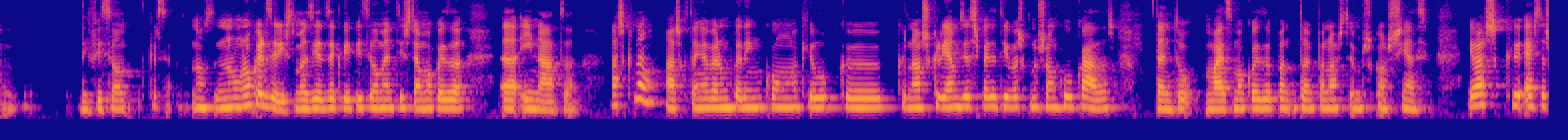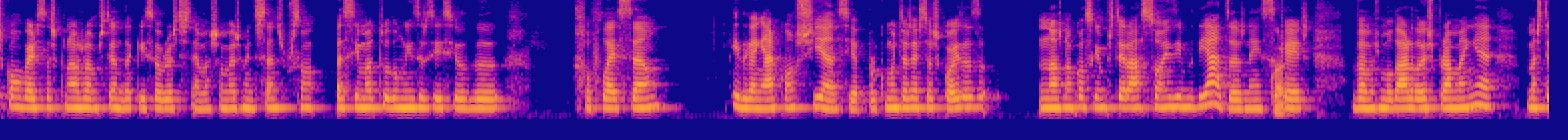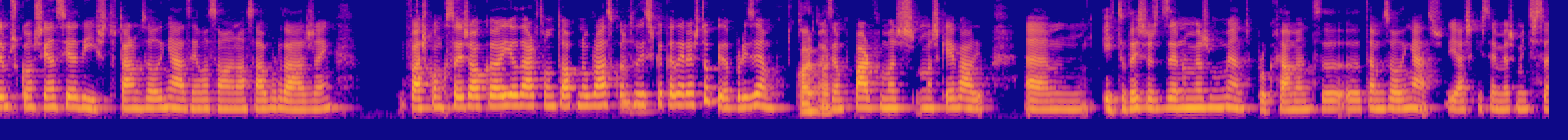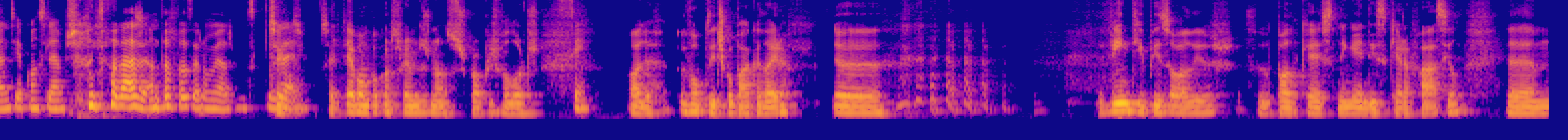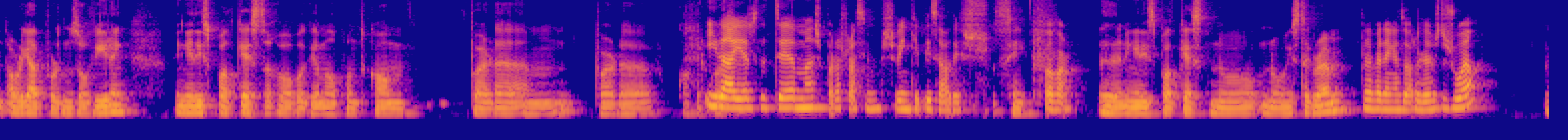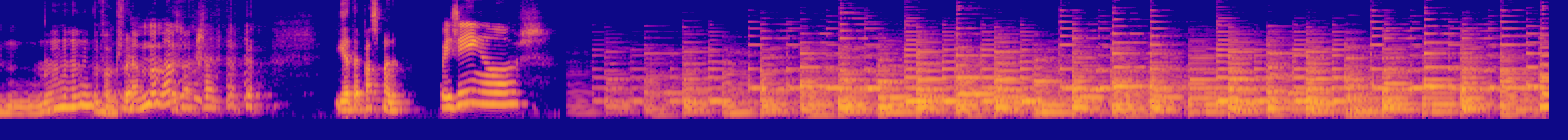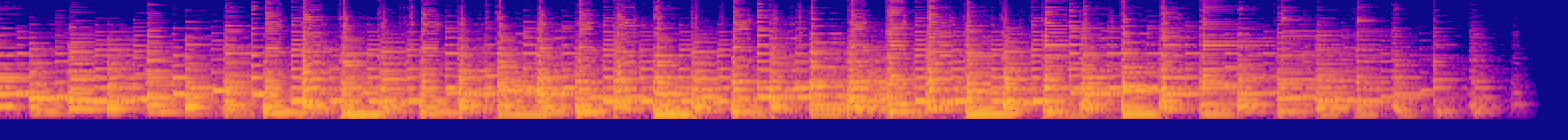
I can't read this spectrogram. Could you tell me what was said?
Difícil, quer dizer, não, não, não quero dizer isto, mas ia dizer que dificilmente isto é uma coisa ah, inata. Acho que não. Acho que tem a ver um bocadinho com aquilo que, que nós criamos e as expectativas que nos são colocadas. Portanto, mais uma coisa para, também para nós termos consciência. Eu acho que estas conversas que nós vamos tendo aqui sobre estes temas são mesmo interessantes porque são, acima de tudo, um exercício de reflexão e de ganhar consciência, porque muitas destas coisas nós não conseguimos ter ações imediatas, nem sequer claro. Vamos mudar dois para amanhã, mas termos consciência disto, estarmos alinhados em relação à nossa abordagem, faz com que seja ok eu dar-te um toque no braço quando tu dizes que a cadeira é estúpida, por exemplo. Claro, um claro. exemplo parvo, mas, mas que é válido. Um, e tu deixas de dizer no mesmo momento, porque realmente uh, estamos alinhados. E acho que isto é mesmo interessante e aconselhamos toda a gente a fazer o mesmo, se quiserem. Certo, certo. É bom para construirmos os nossos próprios valores. Sim. Olha, vou pedir desculpa à cadeira. Uh, 20 episódios do podcast Ninguém Disse Que Era Fácil. Um, obrigado por nos ouvirem. Ninguém disse podcast.gmail.com para, um, para qualquer coisa. Ideias de temas para os próximos 20 episódios. Sim. Por favor. Uh, ninguém disse podcast no, no Instagram. Para verem as orelhas do João. Hum, vamos ver. e até para a semana. Beijinhos!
